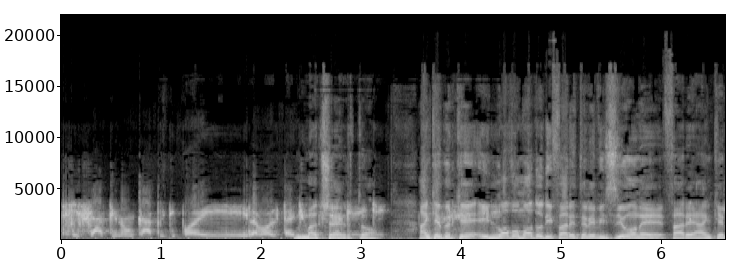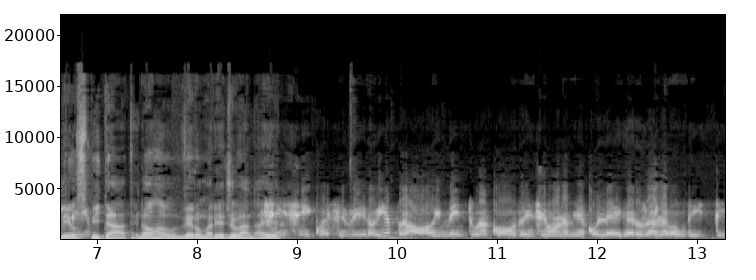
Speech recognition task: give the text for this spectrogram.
chissà che non capiti poi la volta giusta. Ma che- certo. che- Anche perché è il nuovo modo di fare televisione, fare anche le ospitate, no? Vero Maria Giovanna? Sì, Eh, sì, questo è vero. Io però ho in mente una cosa, insieme a una mia collega, Rosanna Baudetti.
